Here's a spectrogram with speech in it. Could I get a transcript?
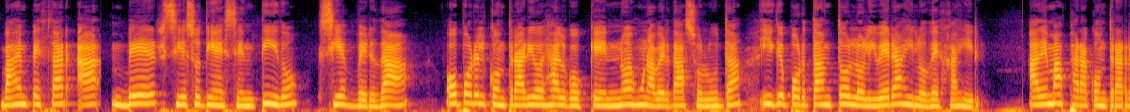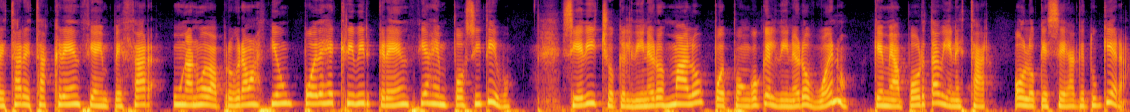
vas a empezar a ver si eso tiene sentido, si es verdad, o por el contrario es algo que no es una verdad absoluta y que por tanto lo liberas y lo dejas ir. Además, para contrarrestar estas creencias y empezar una nueva programación, puedes escribir creencias en positivo. Si he dicho que el dinero es malo, pues pongo que el dinero es bueno, que me aporta bienestar o lo que sea que tú quieras.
